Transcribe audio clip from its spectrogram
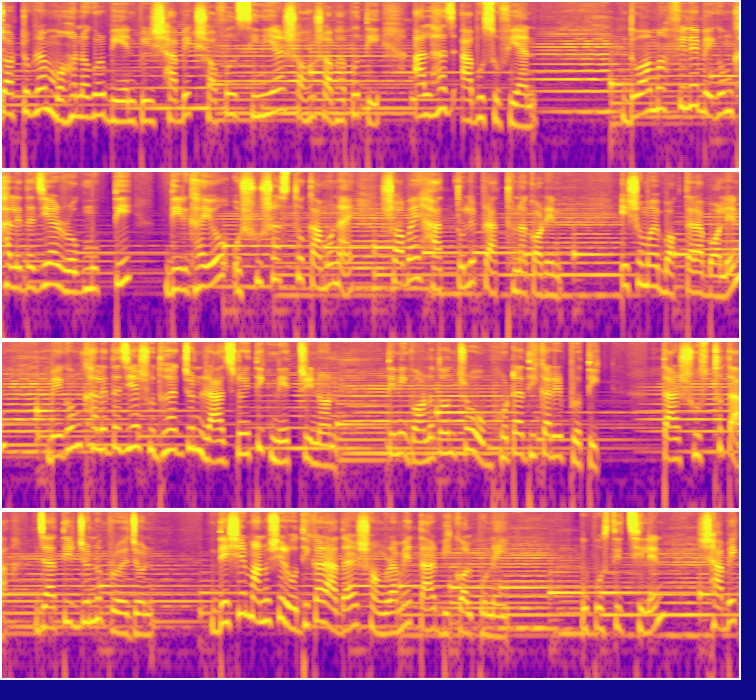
চট্টগ্রাম মহানগর বিএনপির সাবেক সফল সিনিয়র সহসভাপতি আলহাজ আবু সুফিয়ান। দোয়া মাহফিলে বেগম খালেদা জিয়ার রোগমুক্তি, দীর্ঘায়ু ও সুস্বাস্থ্য কামনায় সবাই হাত তোলে প্রার্থনা করেন। এ সময় বক্তারা বলেন, বেগম খালেদা জিয়া শুধু একজন রাজনৈতিক নেত্রী নন, তিনি গণতন্ত্র ও ভোটাধিকারের প্রতীক। তার সুস্থতা জাতির জন্য প্রয়োজন। দেশের মানুষের অধিকার আদায়ের সংগ্রামে তার বিকল্প নেই। উপস্থিত ছিলেন সাবেক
